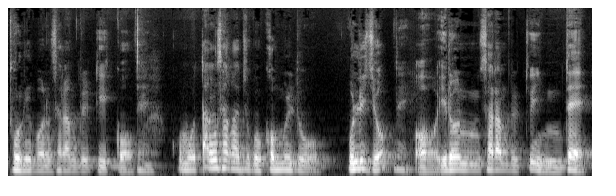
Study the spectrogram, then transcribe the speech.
돈을 버는 사람들도 있고, 네. 뭐땅 사가지고 건물도 올리죠. 네. 어, 이런 사람들도 있는데,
